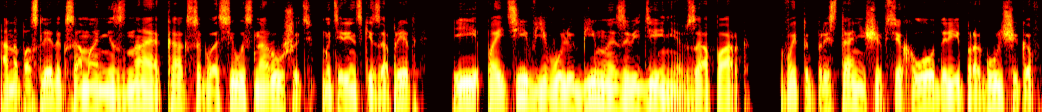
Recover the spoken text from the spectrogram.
А напоследок, сама не зная, как, согласилась нарушить материнский запрет и пойти в его любимое заведение, в зоопарк, в это пристанище всех лодырей и прогульщиков,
